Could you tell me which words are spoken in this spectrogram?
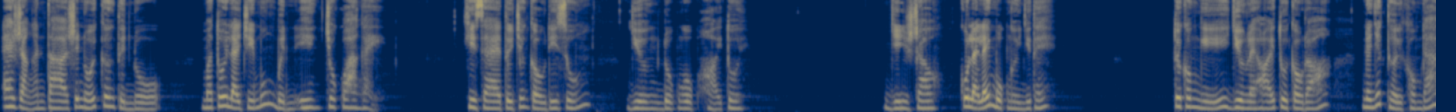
E rằng anh ta sẽ nổi cơn thịnh nộ, Mà tôi lại chỉ muốn bình yên cho qua ngày. Khi xe từ chân cầu đi xuống, Dương đột ngột hỏi tôi. Vì sao cô lại lấy một người như thế? Tôi không nghĩ Dương lại hỏi tôi câu đó. Nên nhất thời không đáp.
